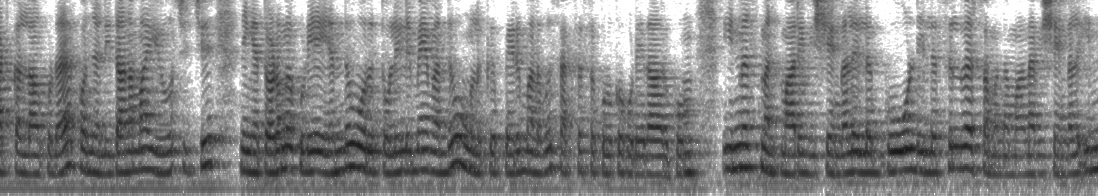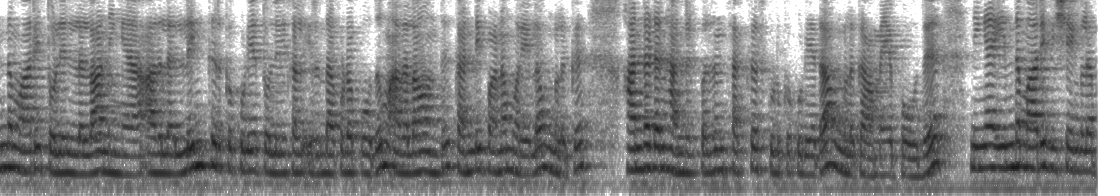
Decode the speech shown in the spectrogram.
ஆட்கள்லாம் கூட கொஞ்சம் நிதானமாக யோசித்து நீங்கள் தொடங்கக்கூடிய எந்த ஒரு தொழிலுமே வந்து உங்களுக்கு பெருமளவு சக்ஸஸை கொடுக்கக்கூடியதாக இருக்கும். இன்வெஸ்ட்மெண்ட் மாதிரி விஷயங்கள் இல்லை கோல்டு இல்லை சில்வர் சம்மந்தமான விஷயங்கள் இந்த மாதிரி தொழிலெல்லாம் நீங்கள் அதில் லிங்க் இருக்கக்கூடிய தொழில்கள் இருந்தால் கூட போதும். அதெல்லாம் வந்து கண்டிப்பான முறையில் உங்களுக்கு hundred and hundred percent success கொடுக்கக்கூடியதாக உங்களுக்கு அமைய போகுது. நீங்கள் இந்த மாதிரி விஷயங்களை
